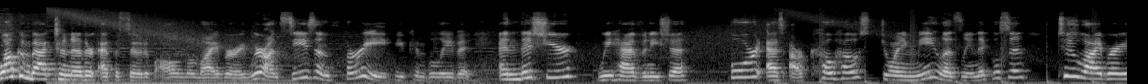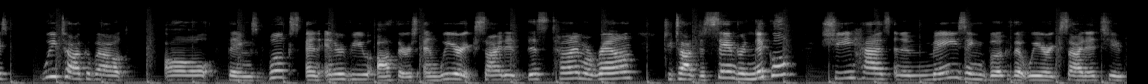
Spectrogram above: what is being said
Welcome back to another episode of All in the Library. We're on season three, if you can believe it. And this year we have Venetia Ford as our co host, joining me, Leslie Nicholson, two libraries. We talk about all things books and interview authors. And we are excited this time around to talk to Sandra Nickel. She has an amazing book that we are excited to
